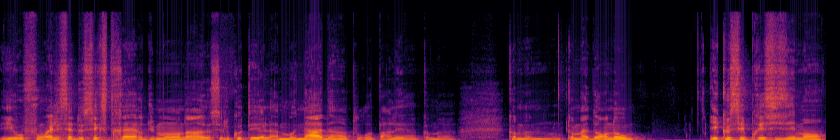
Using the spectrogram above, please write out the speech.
Et au fond, elle essaie de s'extraire du monde. hein. c'est le côté la monade, hein, pour parler comme, comme, comme Adorno. Et que c'est précisément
